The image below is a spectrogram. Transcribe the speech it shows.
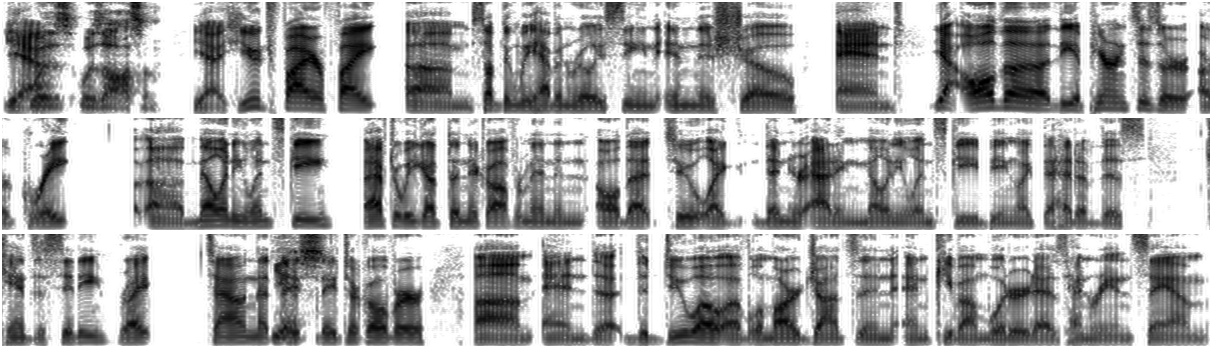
Yeah. was was awesome. Yeah, huge firefight. Um, something we haven't really seen in this show, and yeah, all the the appearances are are great. Uh, Melanie Lynskey. After we got the Nick Offerman and all that too, like then you're adding Melanie Lynskey being like the head of this Kansas City, right? Town that Yes. they, they took over. Um, and uh, the duo of Lamar Johnson and Keivonn Woodard as Henry and Sam,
